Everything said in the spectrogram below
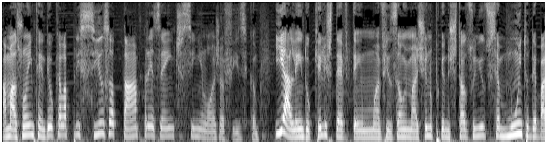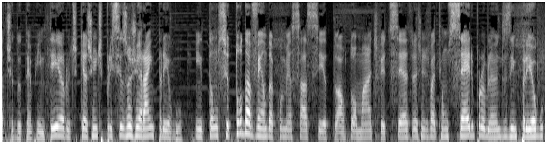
a Amazon entendeu que ela precisa estar tá presente sim em loja física. E além do que eles devem ter uma visão, imagino, porque nos Estados Unidos isso é muito debatido o tempo inteiro, de que a gente precisa gerar emprego. Então, se toda venda começar a ser automática, etc., a gente vai ter um sério problema de desemprego.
